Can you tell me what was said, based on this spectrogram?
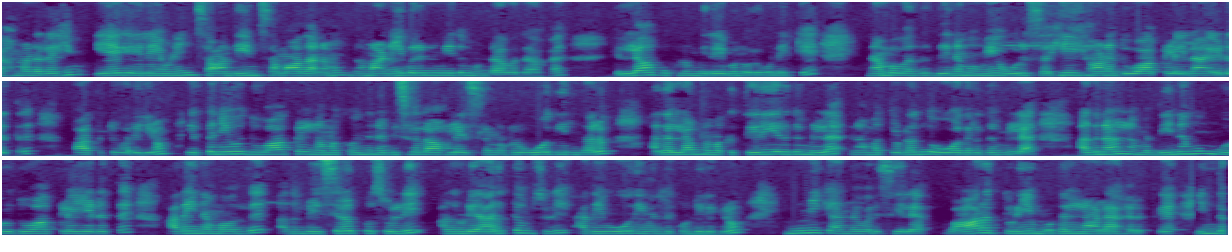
ரஹ்மான் ரஹீம் ஏக இறைவனின் சாந்தியும் சமாதானமும் நம் அனைவரின் மீதும் உண்டாவதாக. எல்லா புகழும் இறைவன் ஒருவனுக்கே. நம்ம வந்து தினமுமே ஒரு சகிகான துவாக்களை எல்லாம் எடுத்து பார்த்துட்டு வருகிறோம். எத்தனையோ துவாக்கள் நமக்கு வந்து நபிசுல்லாஹ் அலையம் அவர்கள் ஓதி இருந்தாலும் அதெல்லாம் நமக்கு தெரியறதும் இல்லை நம்ம தொடர்ந்து ஓதுறதும் இல்லை. அதனால நம்ம தினமும் ஒரு துவாக்களை எடுத்து அதை நம்ம வந்து அதனுடைய சிறப்பு சொல்லி அதனுடைய அர்த்தம் சொல்லி அதை ஓதி வந்து கொண்டிருக்கிறோம். இன்னைக்கு அந்த வரிசையில வாரத்துடைய முதல் நாளாக இருக்கு. இந்த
